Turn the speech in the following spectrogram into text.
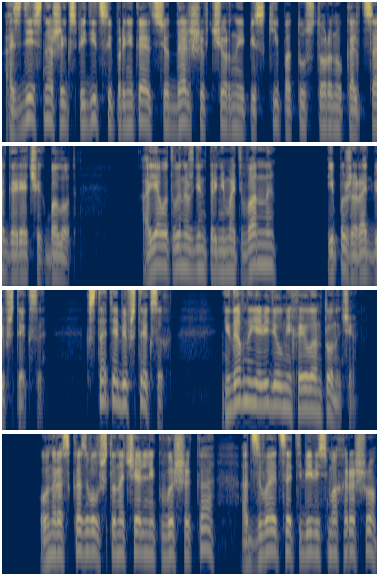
А здесь наши экспедиции проникают все дальше в черные пески по ту сторону кольца горячих болот. А я вот вынужден принимать ванны и пожирать бифштексы. Кстати, о бифштексах. Недавно я видел Михаила Антоновича. Он рассказывал, что начальник ВШК отзывается о тебе весьма хорошо.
